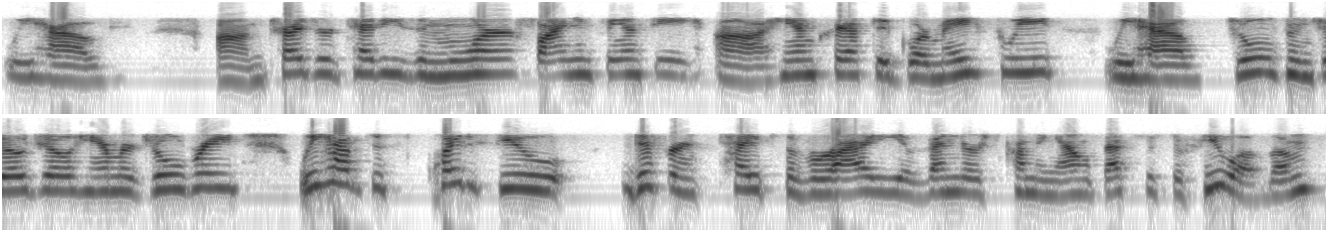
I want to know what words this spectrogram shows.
We have um, treasure teddies and more, fine and fancy uh, handcrafted gourmet sweets. We have Jules and JoJo hammer jewelry. We have just quite a few different types of variety of vendors coming out. That's just a few of them.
